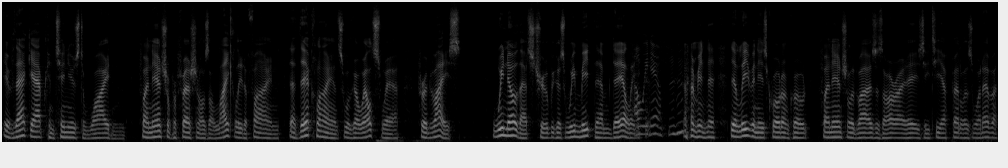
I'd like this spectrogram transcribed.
If that gap continues to widen, financial professionals are likely to find that their clients will go elsewhere for advice. We know that's true because we meet them daily. Oh, we do. Mm-hmm. I mean, they're leaving these quote unquote financial advisors, RIAs, ETF peddlers, whatever,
